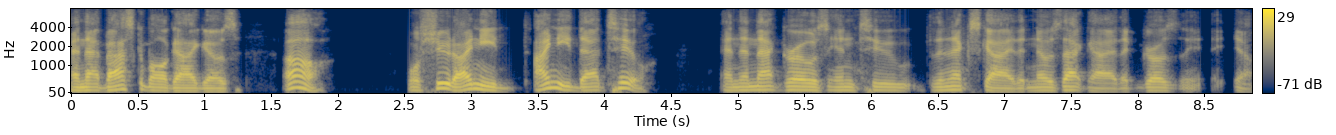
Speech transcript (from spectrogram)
And that basketball guy goes oh well shoot i need i need that too. And then that grows into the next guy that knows that guy that grows you know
